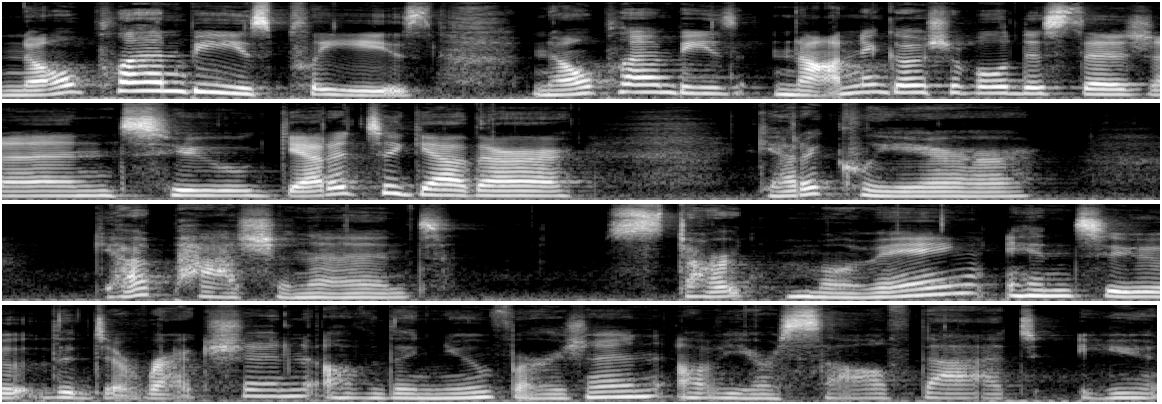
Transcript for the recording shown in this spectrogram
No plan Bs, please. No plan Bs, non negotiable decision to get it together, get it clear, get passionate, start moving into the direction of the new version of yourself that you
